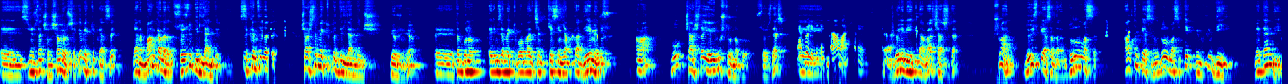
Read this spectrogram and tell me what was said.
Ee, sizin yüzünden çalışamıyoruz şeklinde mektup yazdı. Yani bankaların sözlü dillendirdiği sıkıntıları çarşıda mektupla dillendirmiş görünüyor. Ee, tabii bunu elimizde mektup olmadığı için kesin yaptılar diyemiyoruz. Ama bu çarşıda yayılmış durumda bu sözler. Yani böyle Ee, bir iddia var. Evet. yani böyle bir iddia var çarşıda. Şu an döviz piyasalarının durulması, altın piyasasının durulması pek mümkün değil. Neden değil?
